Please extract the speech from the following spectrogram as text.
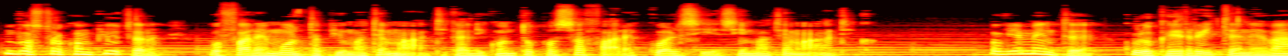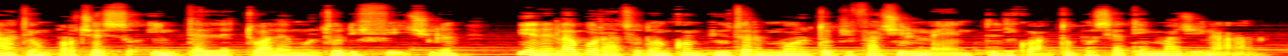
Il vostro computer può fare molta più matematica di quanto possa fare qualsiasi matematico. Ovviamente quello che ritenevate un processo intellettuale molto difficile viene elaborato da un computer molto più facilmente di quanto possiate immaginare.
